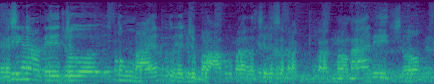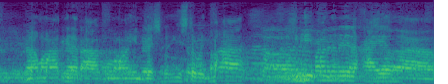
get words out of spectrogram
kasi nga medyo itong bayan ko medyo bago pa lang sila sa pag, pagmamanage no ng mga tinatago mga investment instrument. Baka hindi pa na nila kaya uh,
